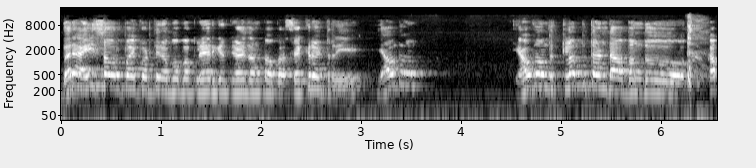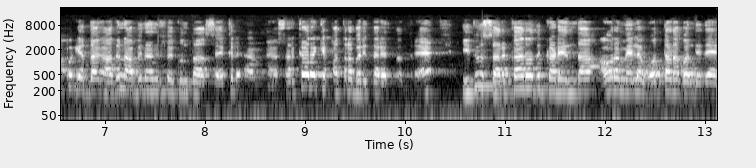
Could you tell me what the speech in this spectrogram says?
ಬರೀ ಐದು ಸಾವಿರ ರೂಪಾಯಿ ಕೊಡ್ತೀರಿ ಒಬ್ಬೊಬ್ಬ ಪ್ಲೇಯರ್ಗೆ ಅಂತ ಹೇಳಿದಂತ ಒಬ್ಬ ಸೆಕ್ರೆಟರಿ ಯಾವ್ದೋ ಯಾವ್ದೋ ಒಂದು ಕ್ಲಬ್ ತಂಡ ಬಂದು ಕಪ್ ಗೆದ್ದಾಗ ಅದನ್ನ ಅಭಿನಂದಿಸಬೇಕು ಅಂತ ಸರ್ಕಾರಕ್ಕೆ ಪತ್ರ ಬರೀತಾರೆ ಅಂತಂದ್ರೆ, ಇದು ಸರ್ಕಾರದ ಕಡೆಯಿಂದ ಅವರ ಮೇಲೆ ಒತ್ತಡ ಬಂದಿದೆ.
